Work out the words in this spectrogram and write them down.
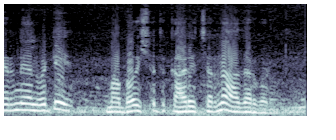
నిర్ణయాలు బట్టి మా భవిష్యత్తు కార్యాచరణ ఆధారపడి ఉంటుంది.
